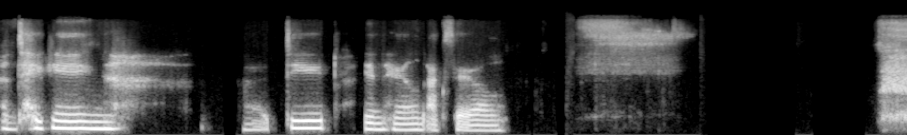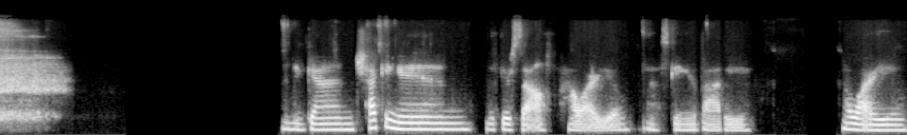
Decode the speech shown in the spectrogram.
And taking a deep inhale and exhale. And again, checking in with yourself. How are you? Asking your body, how are you?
